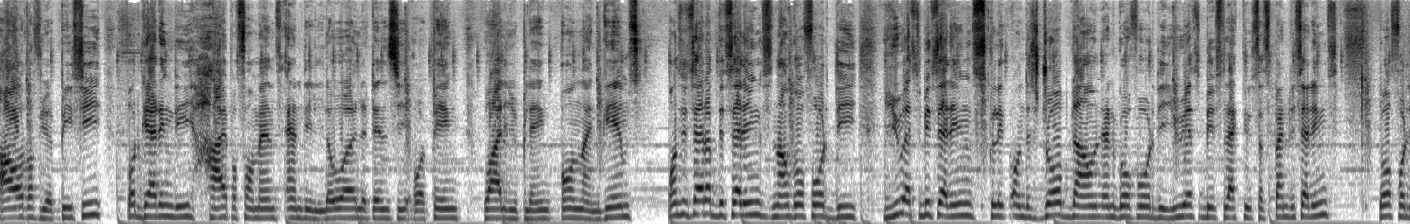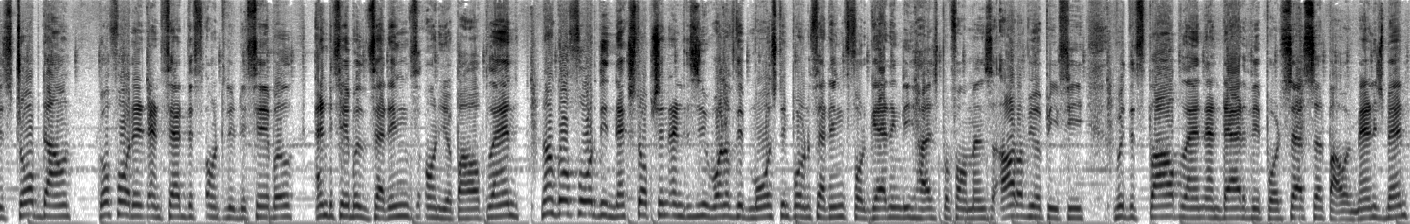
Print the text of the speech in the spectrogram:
out of your PC for getting the high performance and the lower latency or ping while you're playing online games once you set up the settings, now go for the USB settings, click on this drop down and go for the USB selective suspended settings. Go for this drop down, go for it and set this onto the disable and disable settings on your power plan. Now go for the next option and this is one of the most important settings for getting the highest performance out of your PC with this power plan and that is the processor power management.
